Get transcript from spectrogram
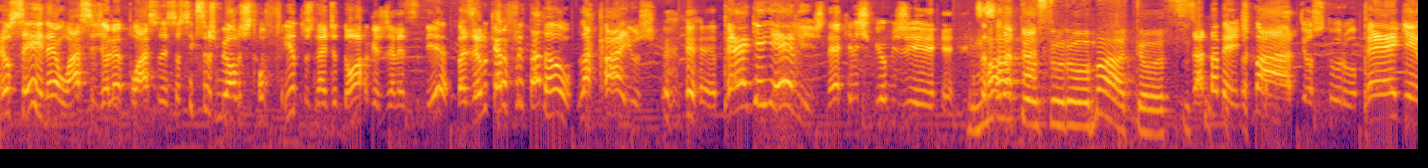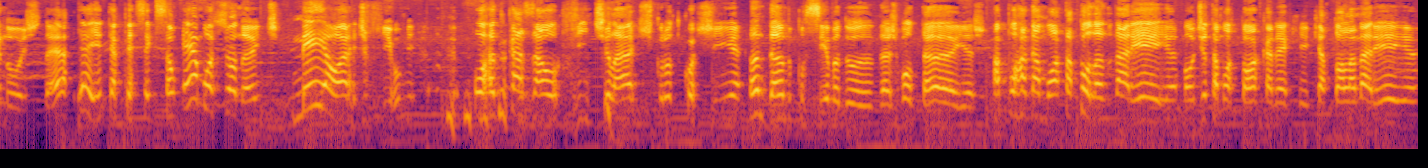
Eu sei, né? O ácido, olha pro ácido, eu sei que seus miolos estão fritos, né? De dorgas, de LSD, mas eu não quero fritar, não. Lacaios, peguem eles, né? Aqueles filmes de. Matheus, Turu, Matheus. Exatamente. Matheus Turu, peguem-nos, né? E aí tem a perseguição emocionante, meia hora de filme. Porra do casal 20 lá, de escroto coxinha, andando por cima do- das montanhas. A porra da moto atolando na areia. Maldita motoca, né? Que, que atola na areia.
